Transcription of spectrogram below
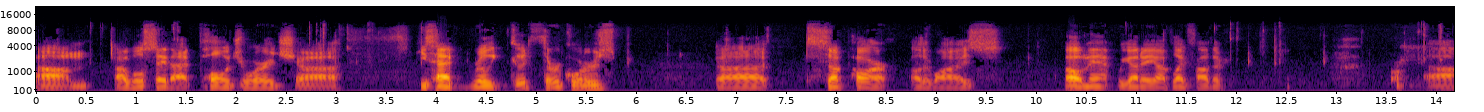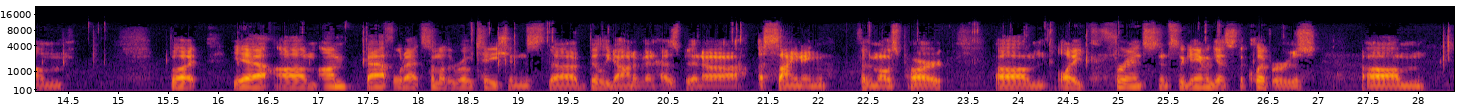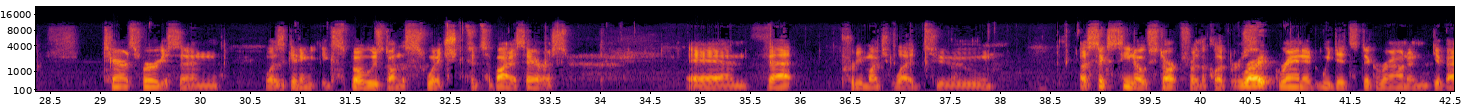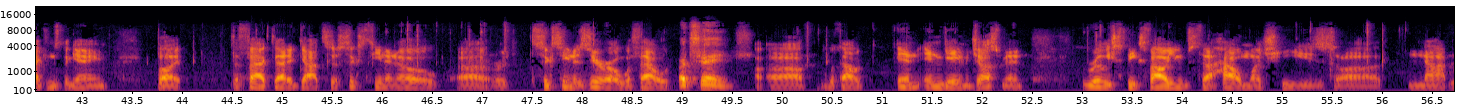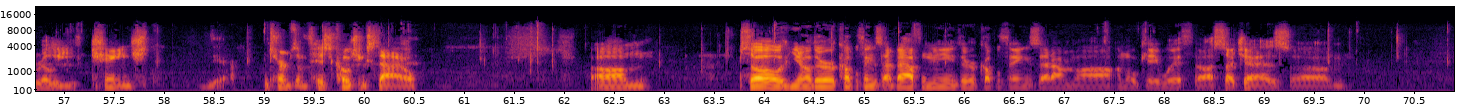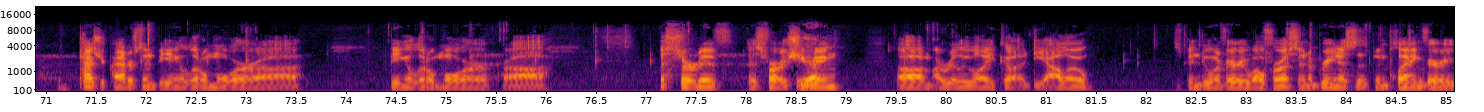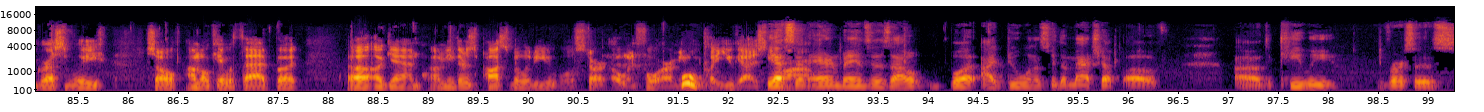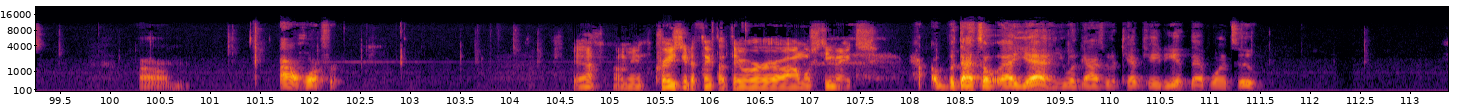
Um, I will say that Paul George, uh, he's had really good third quarters, uh, subpar otherwise. Oh man, we got a uh, Blight father. Um, but yeah, um, I'm baffled at some of the rotations that Billy Donovan has been uh, assigning for the most part. Um, like for instance, the game against the Clippers, um, Terrance Ferguson was getting exposed on the switch to Tobias Harris. And that pretty much led to a 16 0 start for the Clippers. Right. Granted, we did stick around and get back into the game, but the fact that it got to 16 and 0 uh, or 16 to 0 without a change, uh, without in in game adjustment, really speaks volumes to how much he's uh, not really changed. Yeah in terms of his coaching style. Um, so you know there are a couple things that baffle me. There are a couple things that I'm uh, I'm okay with, uh, such as um, Patrick Patterson being a little more uh, being a little more uh, assertive as far as shooting. Yeah. Um, I really like uh, Diallo. He's been doing very well for us, and Abrines has been playing very aggressively. So I'm okay with that. But uh, again, I mean, there's a possibility we'll start 0 and 4. I mean, we play you guys. Tomorrow. Yes, and Aaron Baines is out, but I do want to see the matchup of uh, the Kiwi versus um, Al Horford. Yeah, I mean, crazy to think that they were uh, almost teammates. But that's a uh, yeah. You guys would have kept KD at that point too.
